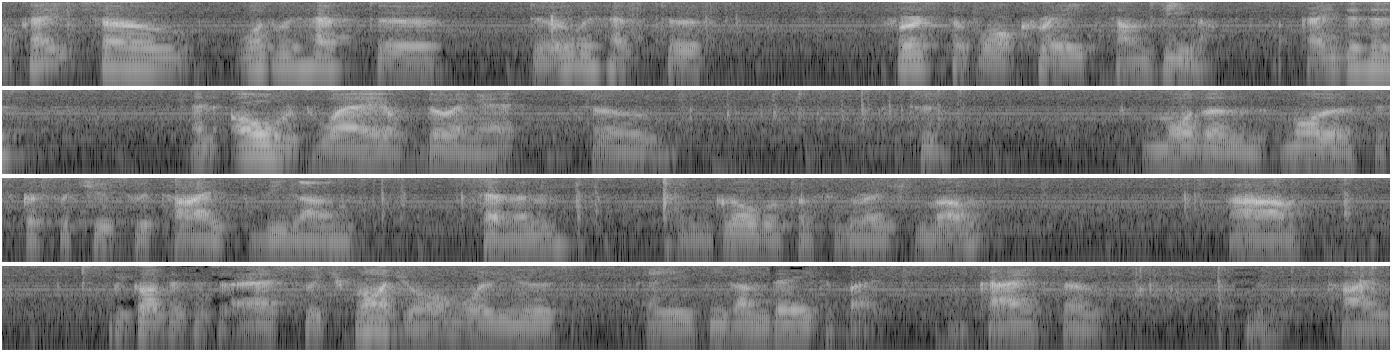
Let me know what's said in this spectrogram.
Okay so what we have to do we have to first of all create some VLANs okay this is an old way of doing it so to modern modern Cisco switches we type VLAN 7 in global configuration mode. Um, because this is a switch module we'll use a VLAN database okay? So we type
